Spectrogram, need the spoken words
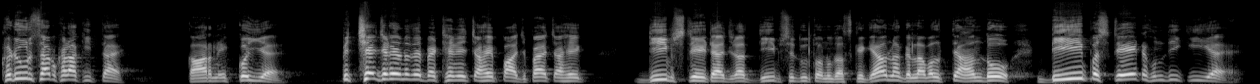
ਖਡੂਰ ਸਾਹਿਬ ਖੜਾ ਕੀਤਾ ਹੈ? ਕਾਰਨ ਇੱਕੋ ਹੀ ਹੈ। ਪਿੱਛੇ ਜਿਹੜੇ ਉਹਨਾਂ ਦੇ ਬੈਠੇ ਨੇ, ਚਾਹੇ ਭਾਜਪਾ ਹੈ, ਚਾਹੇ ਡੀਪ ਸਟੇਟ ਹੈ, ਜਿਹੜਾ ਦੀਪ ਸਿੱਧੂ ਤੁਹਾਨੂੰ ਦੱਸ ਕੇ ਗਿਆ, ਉਹਨਾਂ ਗੱਲਾਂ ਵੱਲ ਧਿਆਨ ਦਿਓ। ਡੀਪ ਸਟੇਟ ਹੁੰਦੀ ਕੀ ਹੈ?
